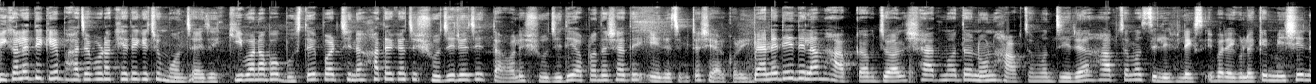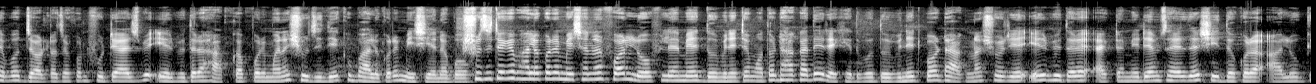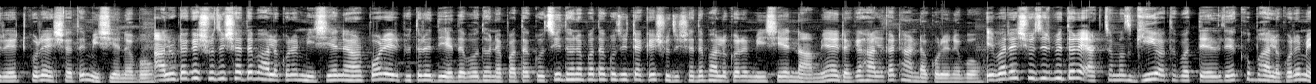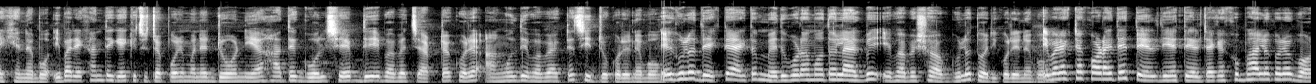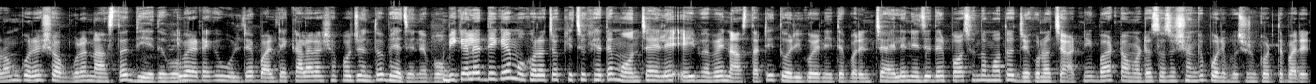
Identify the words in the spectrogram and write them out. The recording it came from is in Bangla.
বিকালের দিকে ভাজা পোড়া খেতে কিছু মন চায় যে কি বানাবো বুঝতেই পারছি না। হাতের কাছে সুজি রয়েছে, তাহলে সুজি দিয়ে আপনাদের সাথে এই রেসিপিটা শেয়ার করি। প্যানে দিয়ে দিলাম হাফ কাপ জল, স্বাদ মতো নুন হাফ চামচ জিরা হাফ চামচ চিলি ফ্লেক্স এবার এগুলোকে মিশিয়ে নেব। জলটা যখন ফুটে আসবে, এর ভিতরে হাফ কাপ পরিমাণে সুজি দিয়ে খুব ভালো করে মিশিয়ে নেব। সুজিটাকে ভালো করে মেশানোর পর লো ফ্লেমে দুই মিনিটের মতো ঢাকা দিয়ে রেখে দেবো। দুই মিনিট পর ঢাকনা সরিয়ে এর ভিতরে একটা মিডিয়াম সাইজের সিদ্ধ করা আলু গ্রেট করে এর সাথে মিশিয়ে নেব। আলুটাকে সুজির সাথে ভালো করে মিশিয়ে নেওয়ার পর এর ভিতরে দিয়ে দেবো ধনে পাতা কুচি। ধনে পাতা কুচিটাকে সুজির সাথে ভালো করে মিশিয়ে নামিয়ে এটাকে হালকা ঠান্ডা করে নেব। এবারে সুজির ভিতরে এক চামচ ঘি অথবা তেল দিয়ে খুব ভালো করে মেখে নেব। এবার এখান থেকে কিছুটা পরিমাণে ডো নিয়ে হাতে গোল শেপ দিয়ে এভাবে চ্যাপটা করে আঙুল দিয়ে এভাবে একটা ছিদ্র করে নেব। এগুলো দেখতে একদম মেদু বড়ার মতো লাগবে। এভাবে সবগুলো তৈরি করে নেব। এবার একটা কড়াইতে তেল দিয়ে তেলটাকে খুব ভালো করে গরম করে সবগুলো নাস্তা দিয়ে দেবো। এবার এটাকে উল্টে পাল্টে কালার আসা পর্যন্ত ভেজে নেব। বিকেলের দিকে মুখরোচক কিছু খেতে মন চাইলে এইভাবে নাস্তাটি তৈরি করে নিতে পারেন। চাইলে নিজেদের পছন্দ মতো যে কোনো চাটনি বা টমেটো সসের সঙ্গে পরিবেশন করতে পারেন।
